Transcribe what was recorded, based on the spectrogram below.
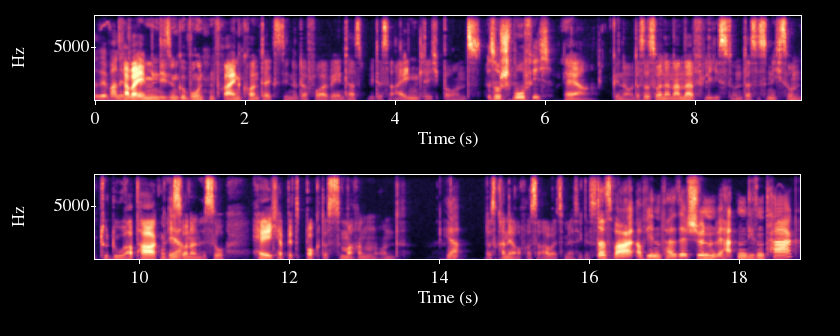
Also wir waren Aber eben in diesem gewohnten freien Kontext, den du davor erwähnt hast, wie das eigentlich bei uns. so schwofig. Ja, ja, genau. Dass es so ineinander fließt und dass es nicht so ein To-Do abhaken ist, Ja. sondern ist so, hey, ich habe jetzt Bock, das zu machen und Ja. das kann ja auch was Arbeitsmäßiges sein. Das war auf jeden Fall sehr schön und wir hatten diesen Tag.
